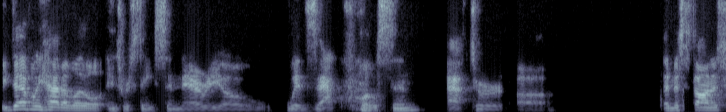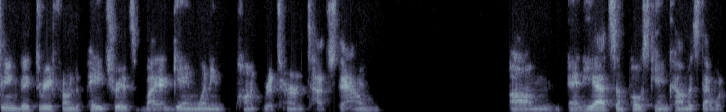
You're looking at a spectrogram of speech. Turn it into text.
we definitely had a little interesting scenario with Zach Wilson after uh, an astonishing victory from the Patriots by a game-winning punt return touchdown. Um, and he had some post-game comments that were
